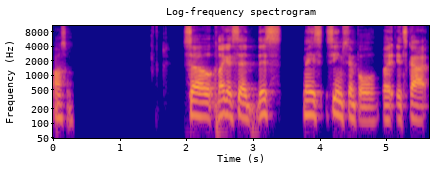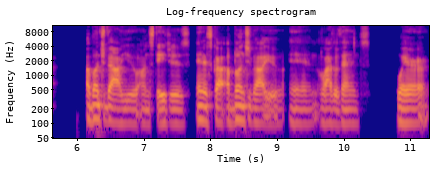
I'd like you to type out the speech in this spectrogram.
Awesome. So, like I said, this may seem simple, but it's got a bunch of value on stages and it's got a bunch of value in live events where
